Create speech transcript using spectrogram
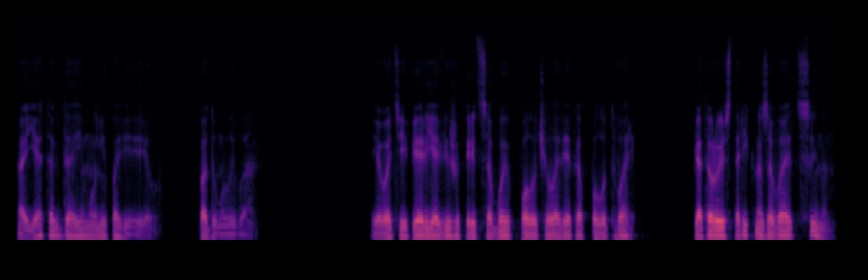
А я тогда ему не поверил подумал Иван. И вот теперь я вижу перед собой получеловека-полутварь, которую старик называет сыном.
